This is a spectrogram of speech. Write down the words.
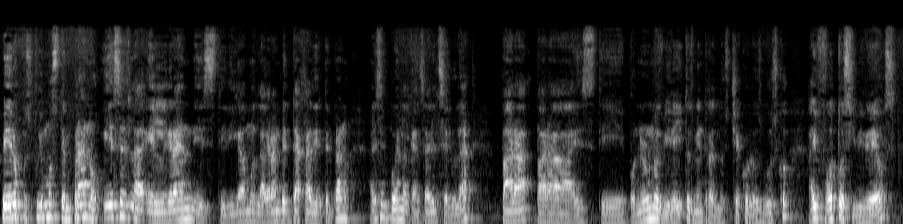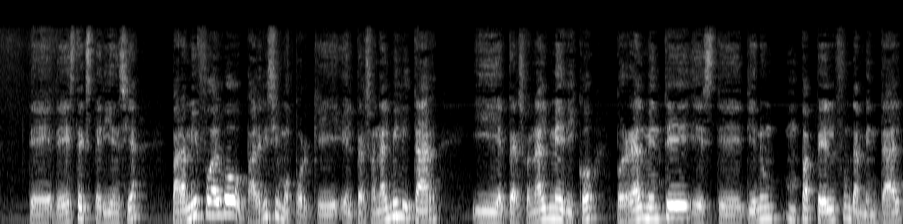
pero pues fuimos temprano. Esa es la, el gran, este, digamos, la gran ventaja de ir temprano. A ver me pueden alcanzar el celular para, para este, poner unos videitos mientras los checo, los busco. Hay fotos y videos de, de esta experiencia. Para mí fue algo padrísimo porque el personal militar y el personal médico pues realmente este, tiene un, papel fundamental,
